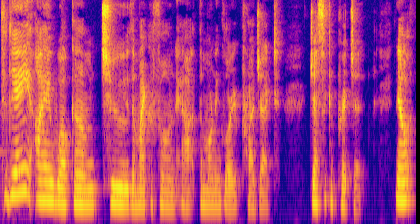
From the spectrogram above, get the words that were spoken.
Today, I welcome to the microphone at the Morning Glory Project Jessica Pritchett. Now,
